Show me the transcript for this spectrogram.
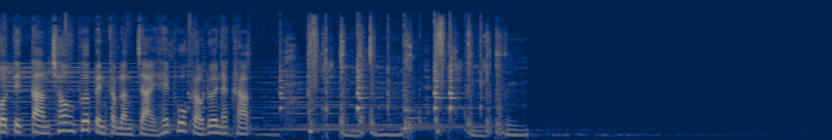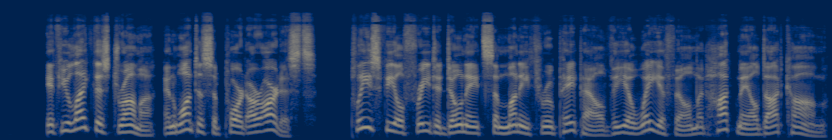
กดติดตามช่องเพื่อเป็นกำลังใจให้พวกเราด้วยนะครับ If you like this drama and want to support our artists, please feel free to donate some money through PayPal via wayafilm at hotmail.com.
